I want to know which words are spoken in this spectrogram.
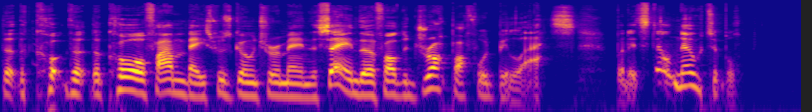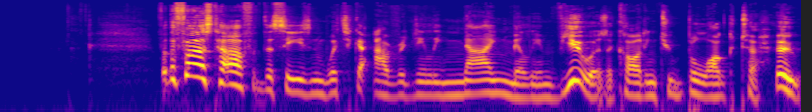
that the, co- that the core fan base was going to remain the same, therefore the drop off would be less, but it's still notable. For the first half of the season, Whittaker averaged nearly 9 million viewers, according to Blogtor Who,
